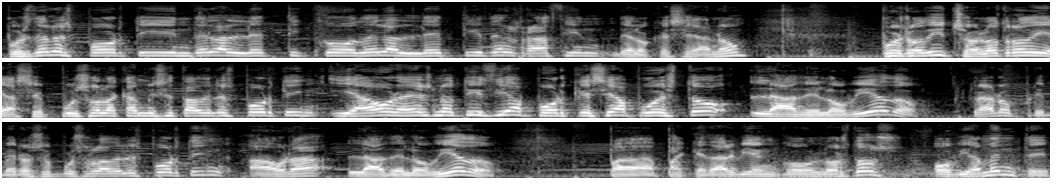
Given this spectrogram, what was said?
pues del Sporting, del Atlético, del Atleti, del Racing, de lo que sea, ¿no? Pues lo dicho, el otro día se puso la camiseta del Sporting y ahora es noticia porque se ha puesto la del Oviedo. Claro, primero se puso la del Sporting, ahora la del Oviedo. Para quedar bien con los dos, obviamente.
